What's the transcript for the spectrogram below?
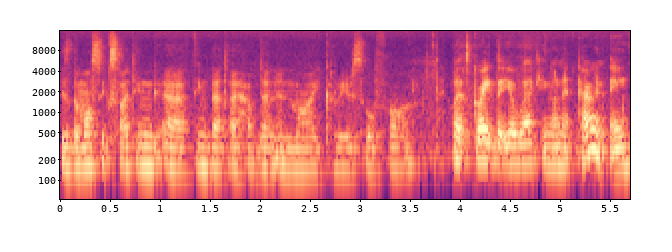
is the most exciting uh, thing that I have done in my career so far. Well, it's great that you're working on it currently.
